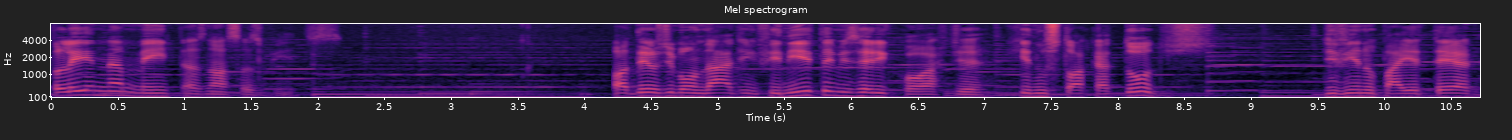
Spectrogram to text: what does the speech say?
plenamente nas nossas vidas. Ó Deus de bondade infinita e misericórdia, que nos toca a todos, Divino Pai eterno,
